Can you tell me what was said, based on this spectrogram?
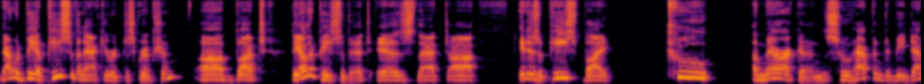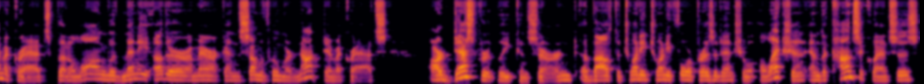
that would be a piece of an accurate description, uh, but the other piece of it is that uh, it is a piece by two Americans who happen to be Democrats, but along with many other Americans, some of whom are not Democrats, are desperately concerned about the 2024 presidential election and the consequences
